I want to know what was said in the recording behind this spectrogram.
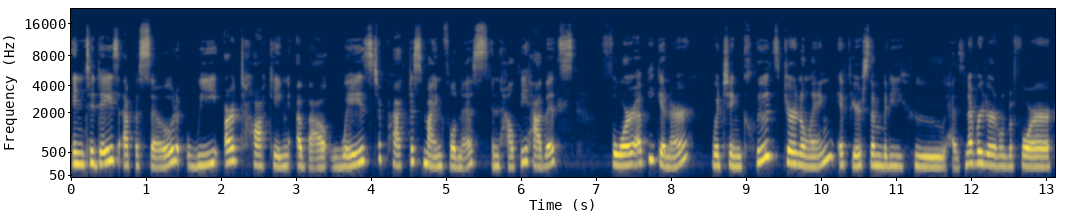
In today's episode, we are talking about ways to practice mindfulness and healthy habits for a beginner which includes journaling if you're somebody who has never journaled before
